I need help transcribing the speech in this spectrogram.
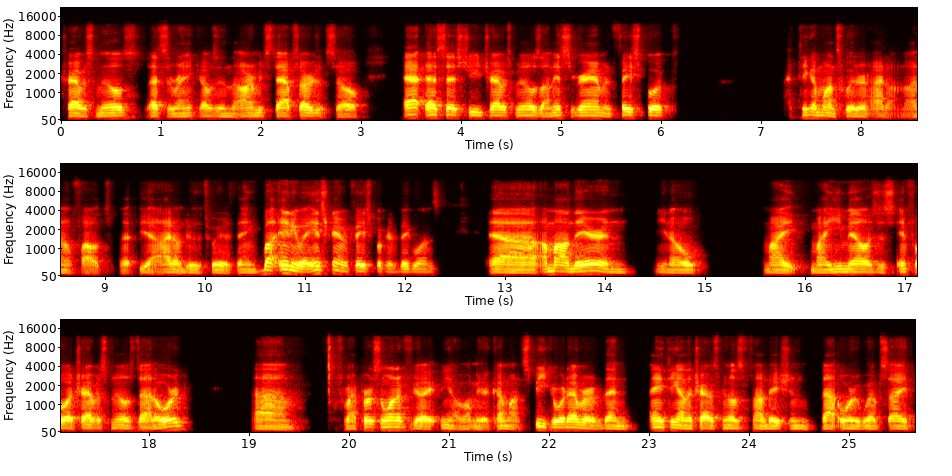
Travis Mills. That's the rank. I was in the Army Staff Sergeant. So at SSG Travis Mills on Instagram and Facebook. I think I'm on Twitter. I don't know. I don't follow. Yeah, I don't do the Twitter thing. But anyway, Instagram and Facebook are the big ones. Uh, I'm on there, and you know, my my email is just info at travismills.org. Um, for my personal one, if you like, you know want me to come on speak or whatever, then anything on the Travis Mills Foundation.org website,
